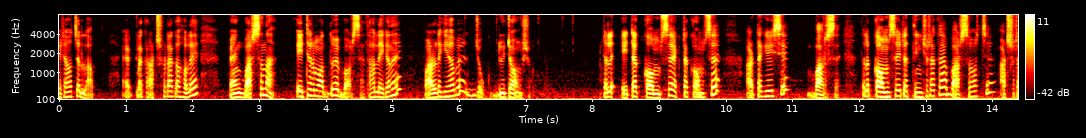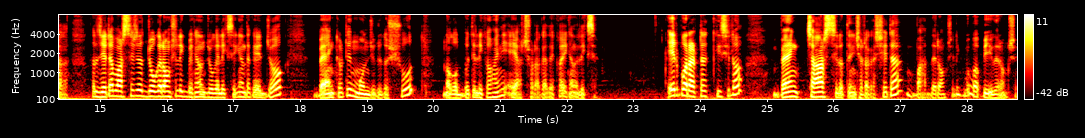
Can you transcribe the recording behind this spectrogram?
এটা হচ্ছে লাভ। এক লাখ আটশো টাকা হলে ব্যাংক বাড়ছে না এইটার মাধ্যমে বাড়ছে। তাহলে এখানে পারলে কী হবে? যোগ, দুইটা অংশ। তাহলে এটা কমছে, একটা কমছে আরটা কী হয়েছে? বাড়ছে। তাহলে কমছে এটা তিনশো টাকা, বাড়ছে হচ্ছে আটশো টাকা। তাহলে যেটা বাড়ছে সেটা যোগের অংশ লিখবে এখানে, যোগে লিখছে এখানে, দেখো যোগ ব্যাংক কর্তৃক মঞ্জুরিত সুদ, নগদ বইতে লেখা হয়নি, এই আটশো টাকা দেখো এখানে লিখছে। এরপর একটা কী ছিল? ব্যাংক চার্জ ছিল তিনশো টাকা, সেটা বাদের অংশে লিখব বা বিয়োগের অংশে।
